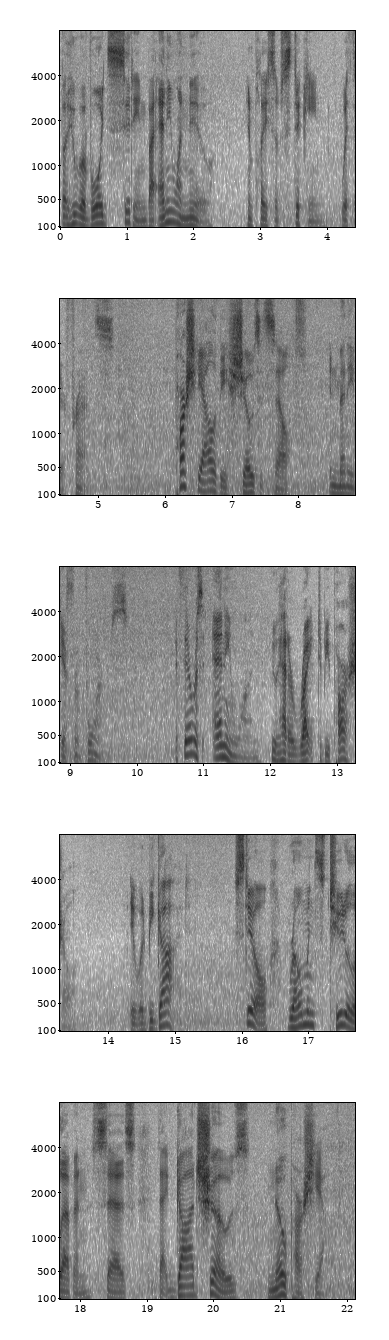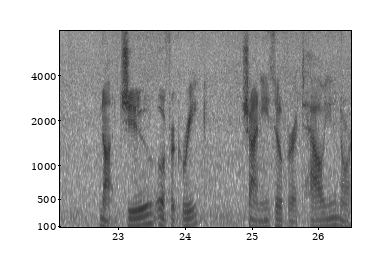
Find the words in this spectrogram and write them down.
but who avoids sitting by anyone new in place of sticking with their friends. Partiality shows itself in many different forms. If there was anyone who had a right to be partial, it would be God. Still, Romans 2:11 says that God shows no partiality. Not Jew over Greek, Chinese over Italian, or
